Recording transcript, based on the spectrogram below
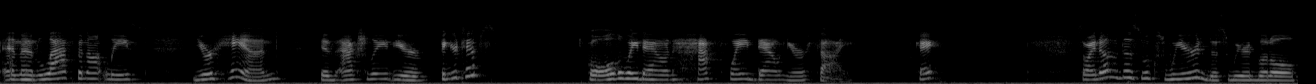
And then last but not least, your hand is actually your fingertips go all the way down, halfway down your thigh. Okay? So I know that this looks weird, this weird little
